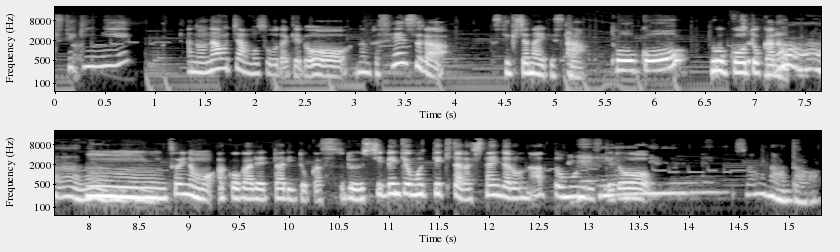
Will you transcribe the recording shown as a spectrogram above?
素敵に、あの、なおちゃんもそうだけど、なんかセンスが素敵じゃないですか。投稿？投稿とかの。うん、そういうのも憧れたりとかするし、勉強持ってきたらしたいんだろうなと思うんですけど。そうなんだ。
